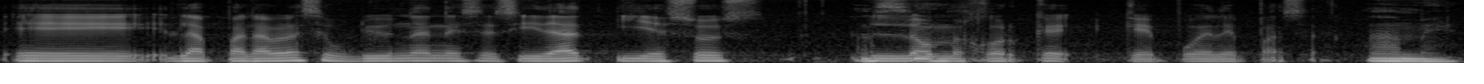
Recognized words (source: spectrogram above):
eh, la palabra se volvió una necesidad y eso es lo mejor que, que, puede pasar. Amén.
